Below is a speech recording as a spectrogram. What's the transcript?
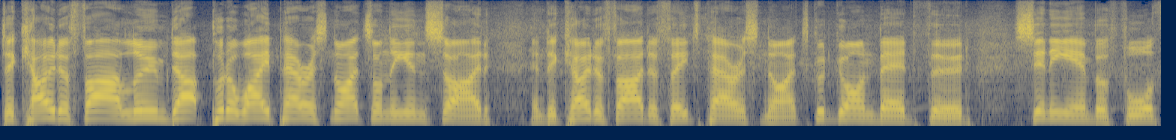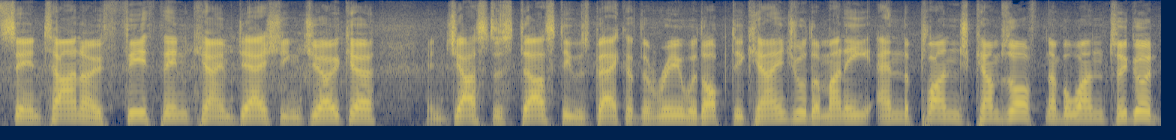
Dakota Far loomed up, put away Paris Knights on the inside, and Dakota Far defeats Paris Knights. Good Gone Bad third, Senny Amber fourth, Santano fifth, then came Dashing Joker. And Justice Dusty was back at the rear with Optic Angel. The money and the plunge comes off. Number one, too good.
